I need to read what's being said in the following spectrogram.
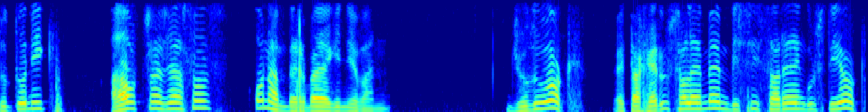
zutunik, haotza jasoz, onan berba egin eban. Juduok eta Jerusalemen bizizaren guztiok,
